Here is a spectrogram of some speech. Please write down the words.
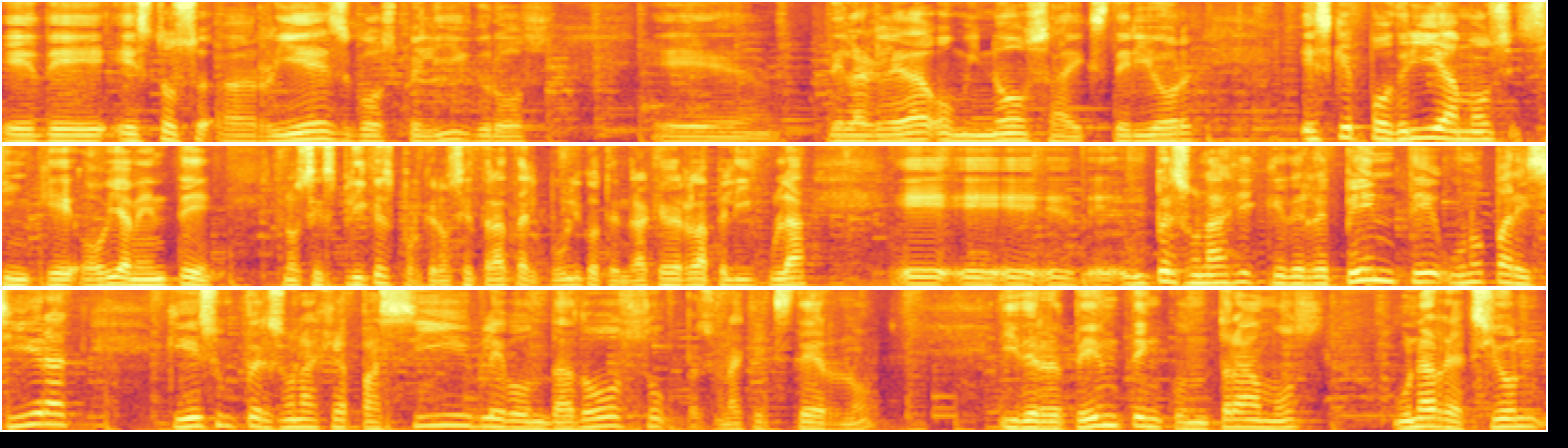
eh, de estos ah, riesgos, peligros, eh, de la realidad ominosa exterior, es que podríamos, sin que obviamente nos expliques, porque no se trata, el público tendrá que ver la película, un personaje que de repente uno pareciera que es un personaje apacible, bondadoso, personaje externo, y de repente encontramos una reacción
